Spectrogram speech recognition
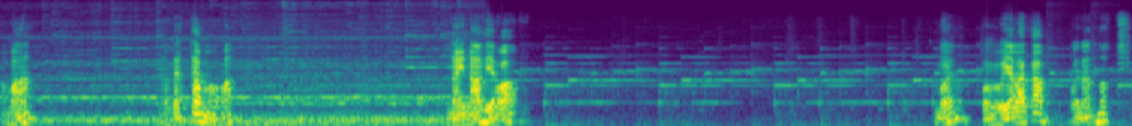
Mamá. ¿Dónde estás, mamá? No hay nadie abajo. Bueno, pues me voy a la cama. Buenas noches.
